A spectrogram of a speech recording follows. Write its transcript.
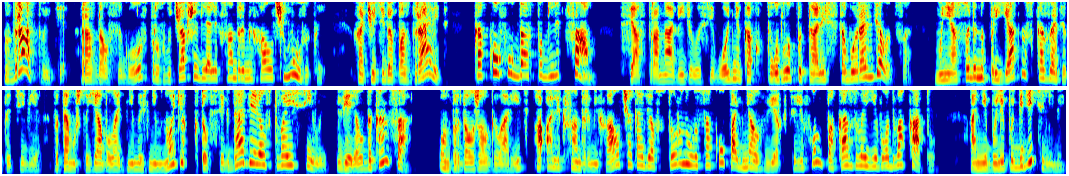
«Здравствуйте!» – раздался голос, прозвучавший для Александра Михайловича музыкой. «Хочу тебя поздравить! Каков удар под лицам! Вся страна видела сегодня, как подло пытались с тобой разделаться. Мне особенно приятно сказать это тебе, потому что я был одним из немногих, кто всегда верил в твои силы, верил до конца». Он продолжал говорить, а Александр Михайлович, отойдя в сторону, высоко поднял вверх телефон, показывая его адвокату. Они были победителями.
